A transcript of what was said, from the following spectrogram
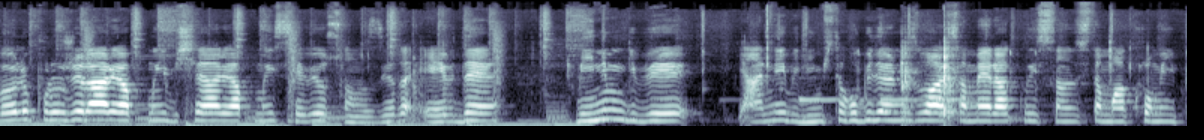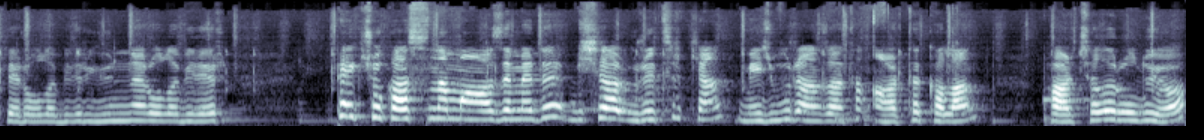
böyle projeler yapmayı, bir şeyler yapmayı seviyorsanız ya da evde benim gibi yani ne bileyim işte hobileriniz varsa meraklıysanız işte makrome ipleri olabilir, yünler olabilir. Pek çok aslında malzemede bir şeyler üretirken mecburen zaten arta kalan parçalar oluyor.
